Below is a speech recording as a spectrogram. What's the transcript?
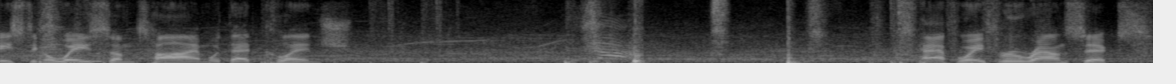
Wasting away some time with that clinch. Halfway through round six.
